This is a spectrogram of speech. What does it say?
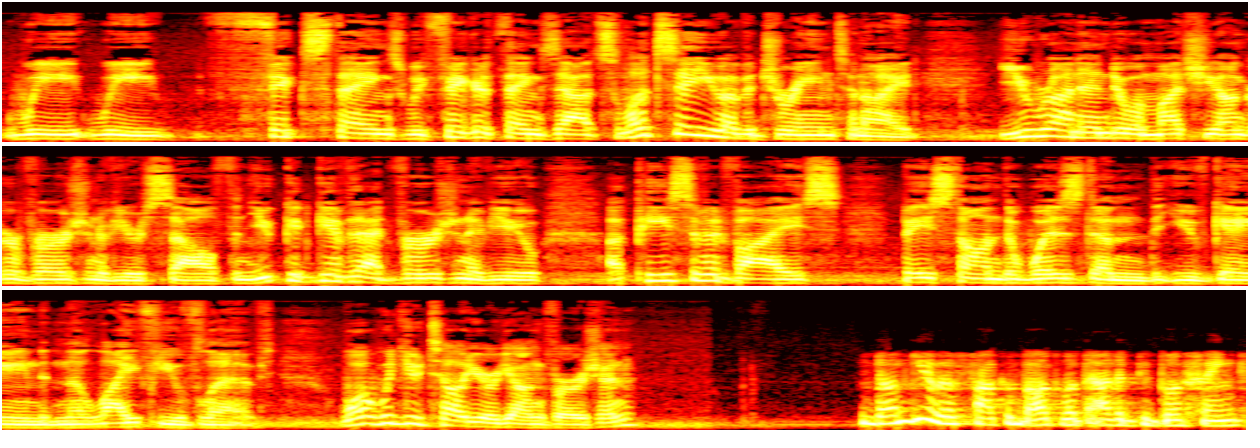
we we fix things, we figure things out. So let's say you have a dream tonight you run into a much younger version of yourself, and you could give that version of you a piece of advice based on the wisdom that you've gained and the life you've lived, what would you tell your young version? Don't give a fuck about what other people think.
